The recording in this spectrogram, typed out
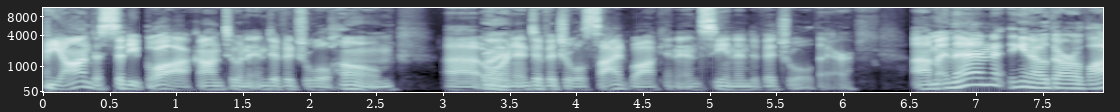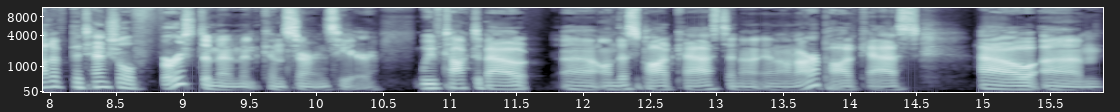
beyond a city block onto an individual home uh, right. or an individual sidewalk and, and see an individual there. Um, and then, you know, there are a lot of potential First Amendment concerns here. We've talked about uh, on this podcast and, uh, and on our podcast how um,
